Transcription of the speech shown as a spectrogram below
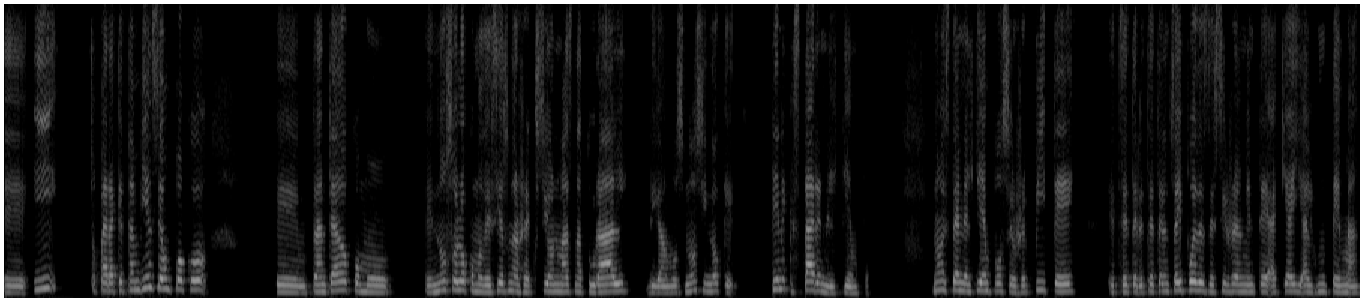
Eh, y para que también sea un poco eh, planteado como, eh, no solo como decías, una reacción más natural, digamos, ¿no? Sino que tiene que estar en el tiempo, ¿no? Está en el tiempo, se repite, etcétera, etcétera. Entonces ahí puedes decir realmente aquí hay algún tema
